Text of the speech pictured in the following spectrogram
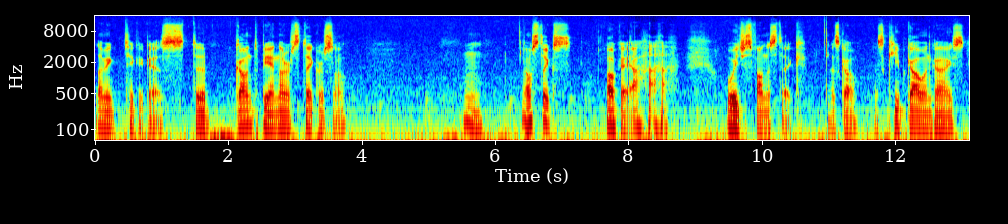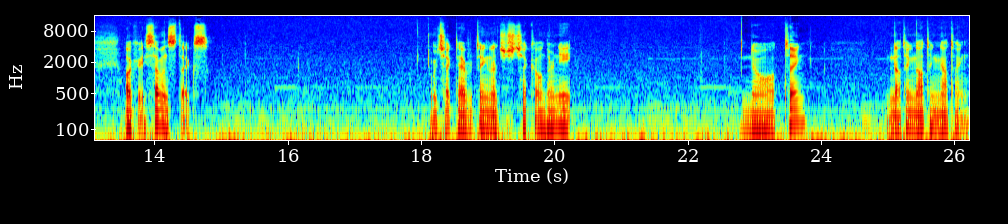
Let me take a guess. There's going to be another stick or so. Hmm. No sticks. Okay, we just found a stick. Let's go. Let's keep going, guys. Okay, seven sticks. We checked everything, let's just check underneath. Nothing. Nothing, nothing, nothing.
